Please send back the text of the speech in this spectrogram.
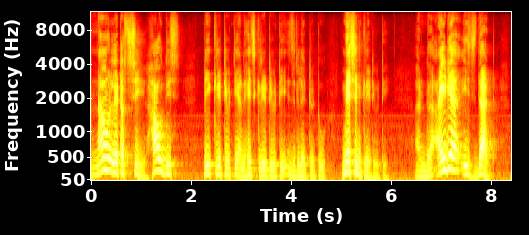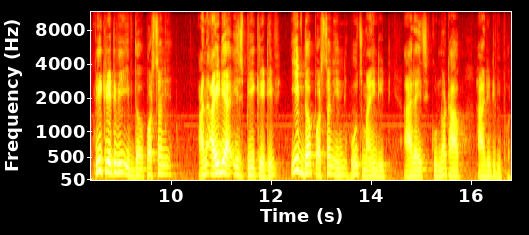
Now, let us see how this P creativity and H creativity is related to machine creativity. And the idea is that P creativity if the person an idea is P creative if the person in whose mind it arises could not have had it before.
